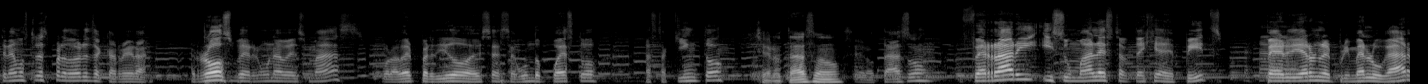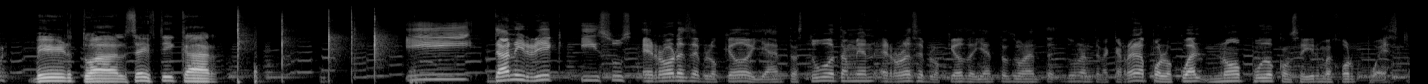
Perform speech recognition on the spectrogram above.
tenemos tres perdedores de carrera. Rosberg, una vez más, por haber perdido ese segundo puesto hasta quinto. Cherotazo. Cerotazo. Ferrari y su mala estrategia de pits perdieron el primer lugar. Virtual Safety Car. Y Danny Rick y sus errores de bloqueo de llantas. Tuvo también errores de bloqueo de llantas durante, durante la carrera, por lo cual no pudo conseguir mejor puesto.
